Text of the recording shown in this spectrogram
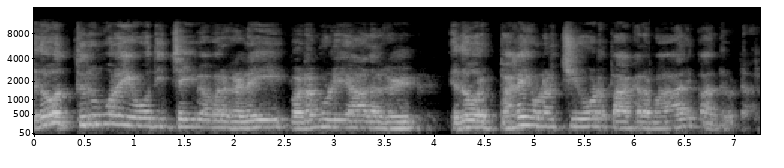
ஏதோ திருமுறை ஓதி செய்பவர்களை வடமொழியாளர்கள் ஏதோ ஒரு பகை உணர்ச்சியோடு பார்க்கிற மாதிரி பார்த்து விட்டார்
